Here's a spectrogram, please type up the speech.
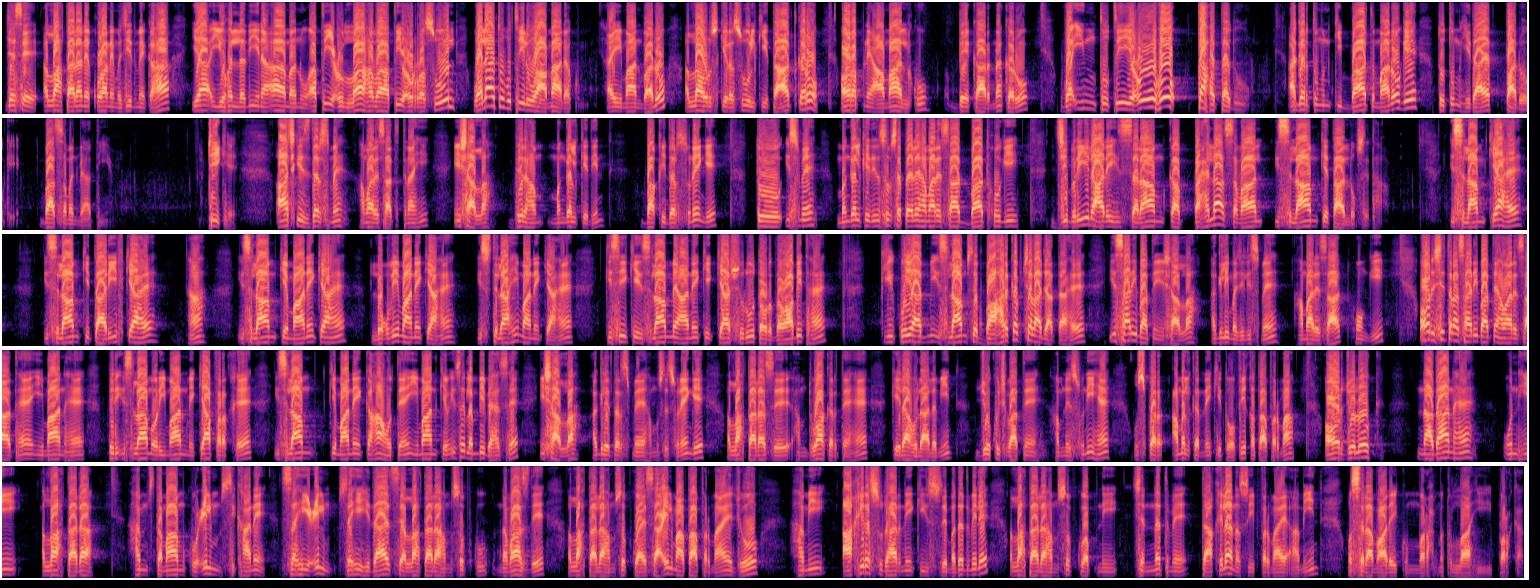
जैसे अल्लाह ताला ने कुरान मजीद में कहा, या युहल्लदीन आमनु अतीउल्लाह व अतीउर वला तुबतिलु अमालकुम। ऐ ईमान वालो, अल्लाह और उसके रसूल की इतात करो और अपने अमाल को बेकार न करो। व इन तुतीउहु तहतदू। अगर तुम उनकी बात मानोगे तो तुम हिदायत पालोगे। बात समझ में आती है। ठीक है। आज के इस दर्स में हमारे साथ इतना ही। इन फिर हम मंगल के दिन बाकी दर्स सुनेंगे। तो इसमें मंगल के दिन सबसे पहले हमारे साथ बात होगी जबरील आसमाम का पहला सवाल इस्लाम के ताल्लुक से था। इस्लाम क्या है? इस्लाम की तारीफ़ क्या है? हाँ? इस्लाम के माने क्या हैं? लगवी माने क्या हैं? इस्तलाही माने क्या हैं? किसी के इस्लाम में आने की क्या शुरूत और दवाबित हैं? कि कोई आदमी इस्लाम से बाहर कब चला जाता है? ये सारी बातें इन अगली मजलिस में हमारे साथ होंगी। और इसी तरह सारी बातें हमारे साथ हैं, ईमान है। फिर इस्लाम और ईमान में क्या फ़र्क है? इस्लाम के माने कहाँ होते हैं? ईमान के इस लंबी बहस है। इन अगले दर्स में हम उसे सुनेंगे। अल्लाह ताला से हम दुआ करते हैं कि इलामीन जो कुछ बातें हमने सुनी हैं, उस पर अमल करने की तोफ़ी अता फरमा। और जो लोग नादान हैं, उन्हीं अल्लाह ताला हम तमाम को इल्म सिखाने, सही इल्म, सही हिदायत से अल्लाह ताला हम सबको नवाज़ दे। अल्लाह ताला हम सबको ऐसा इल्म आता फरमाए जो हमें आखिरत सुधारने की इससे मदद मिले। अल्लाह ताला हम सबको अपनी जन्नत में दाखिला नसीब फरमाए आमीन। वसलम वरहमल वर्का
